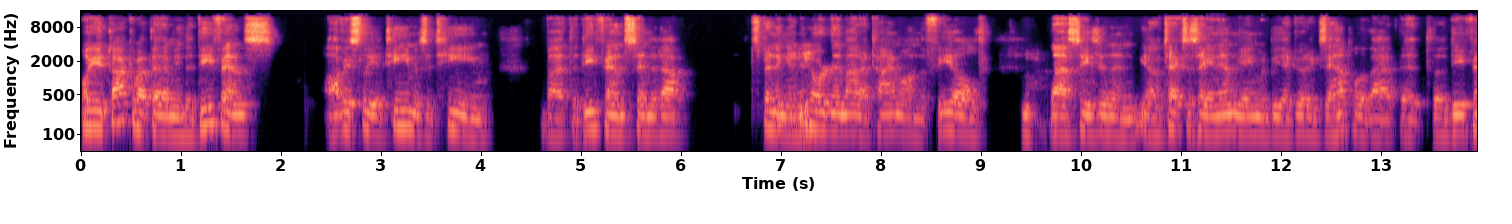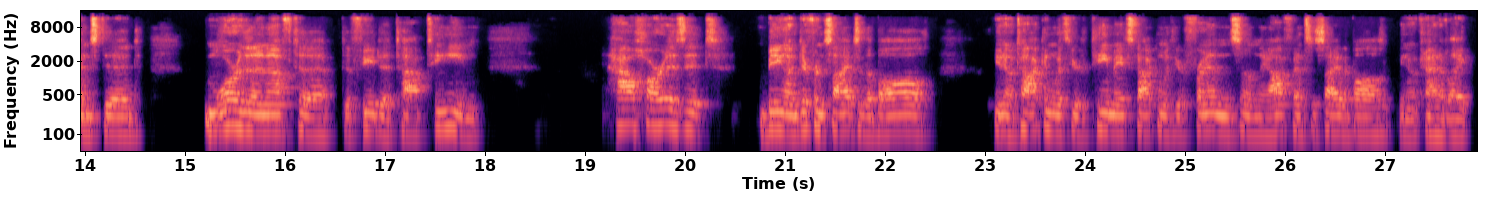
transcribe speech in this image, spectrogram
well, you talk about that. I mean, the defense, obviously, a team is a team, but the defense ended up spending an mm-hmm. inordinate amount of time on the field mm-hmm. last season, and you know, Texas A&M game would be a good example of that. That the defense did more than enough to defeat a top team. How hard is it being on different sides of the ball? You know, talking with your teammates, talking with your friends on the offensive side of the ball. You know, kind of like,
